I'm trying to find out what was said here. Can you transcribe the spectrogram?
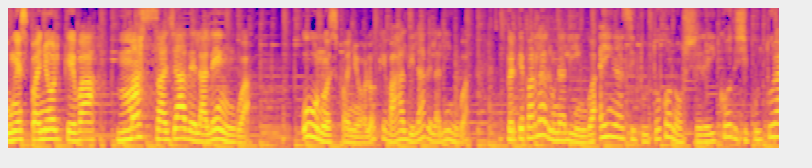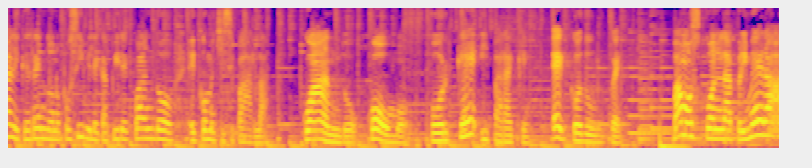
Un espagnol che va más allá de la lengua, uno spagnolo che va al di là della lingua. Perché parlare una lingua è innanzitutto conoscere i codici culturali che rendono possibile capire quando e come ci si parla. Quando, come, perché e para qué. Ecco dunque, Vamos con la primera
